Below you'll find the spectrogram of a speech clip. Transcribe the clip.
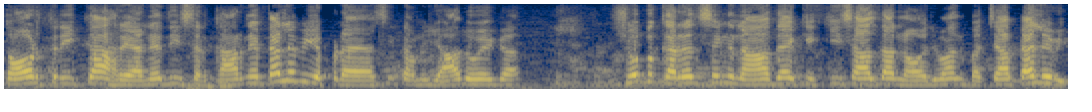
ਤੌਰ ਤਰੀਕਾ ਹਰਿਆਣੇ ਦੀ ਸਰਕਾਰ ਨੇ ਪਹਿਲੇ ਵੀ ਅਪਣਾਇਆ ਸੀ, ਤੁਹਾਨੂੰ ਯਾਦ ਹੋਵੇਗਾ। ਸ਼ੁਭਕਰਨ ਸਿੰਘ ਨਾਂ ਦਾ ਇੱਕ 21 ਸਾਲ ਦਾ ਨੌਜਵਾਨ ਬੱਚਾ ਪਹਿਲੇ ਵੀ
